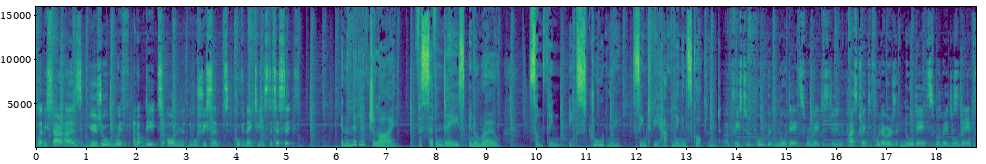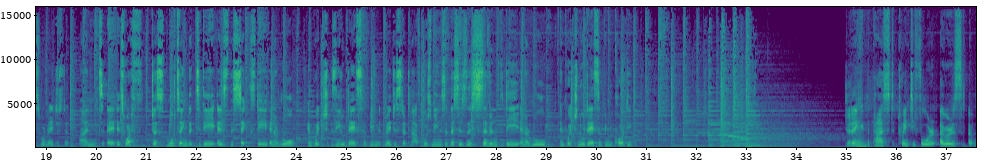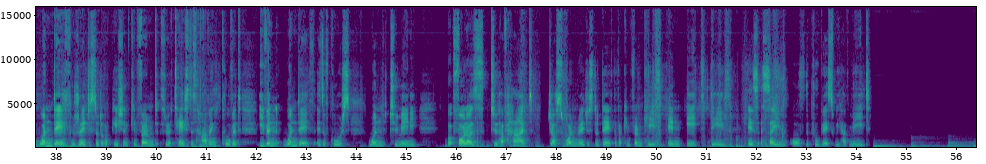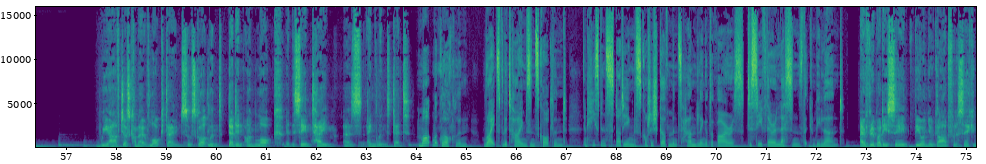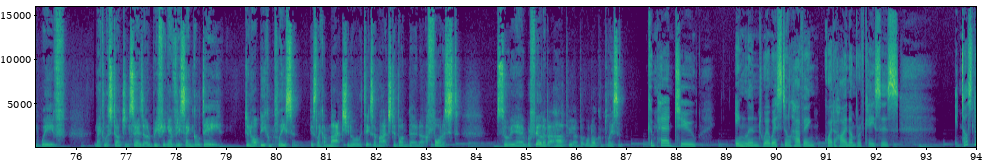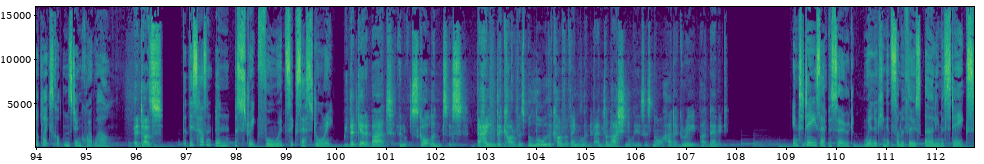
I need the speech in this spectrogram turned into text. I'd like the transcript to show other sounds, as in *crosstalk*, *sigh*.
Let me start as usual with an update on the most recent COVID 19 statistics. In the middle of July, for seven days in a row, something extraordinary seemed to be happening in Scotland. I'm pleased to report that no deaths were registered during the past 24 hours. No deaths were registered. No deaths were registered. And uh, it's worth just noting that today is the sixth day in a row in which zero deaths have been registered. And that, of course, means that this is the seventh day in a row in which no deaths have been recorded During the past 24 hours, uh, one death was registered of a patient confirmed through a test as having COVID. Even one death is, of course, one too many. But for us to have had just one registered death of a confirmed case in eight days is a sign of the progress we have made. We have just come out of lockdown, so Scotland didn't unlock at the same time as England did. Mark McLaughlin writes for The Times in Scotland, and he's been studying the Scottish Government's handling of the virus to see if there are lessons that can be learnt. Everybody's saying be on your guard for a second wave. Nicola Sturgeon says at her briefing every single day do not be complacent. It's like a match, you know, it takes a match to burn down a forest. So, yeah, we're feeling a bit happier, but we're not complacent compared to England, where we're still having quite a high number of cases, it does look like Scotland's doing quite well. It does. But this hasn't been a straightforward success story. We did get it bad. In Scotland, it's behind the curve, it's below the curve of England, but internationally, it's, it's not had a great pandemic. In today's episode, we're looking at some of those early mistakes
